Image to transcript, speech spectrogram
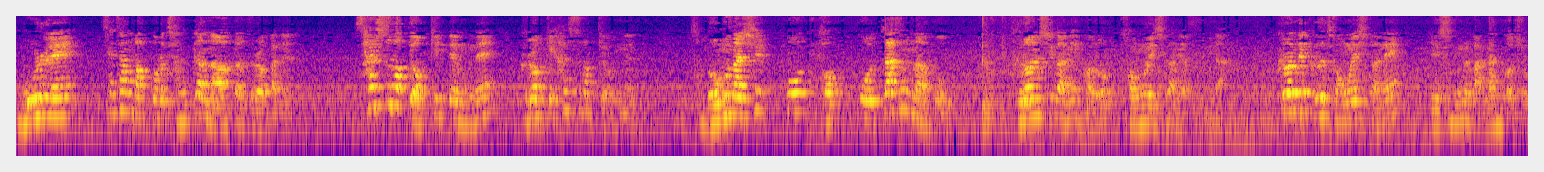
몰래 세상 밖으로 잠깐 나왔다 들어가는 살 수밖에 없기 때문에 그렇게 할 수밖에 없는 참 너무나 싫고 덥고 짜증나고 그런 시간이 바로 정오의 시간이었습니다. 그런데 그 정오의 시간에 예수님을 만난 거죠.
